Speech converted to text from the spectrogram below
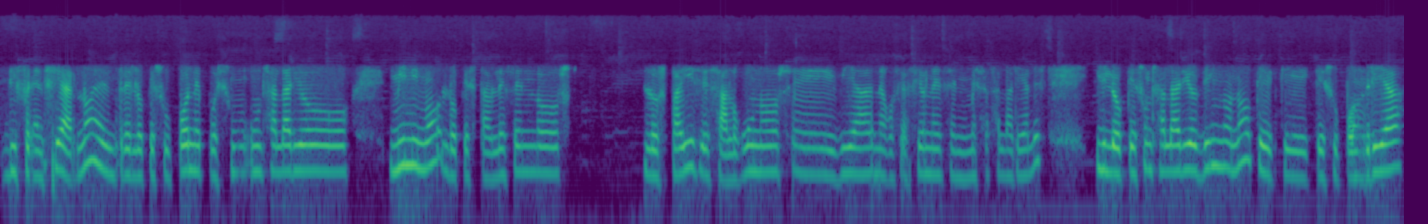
diferenciar, ¿no? Entre lo que supone, pues, un, salario mínimo, lo que establecen los los países, algunos eh, vía negociaciones en mesas salariales, y lo que es un salario digno, ¿no? Que supondría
